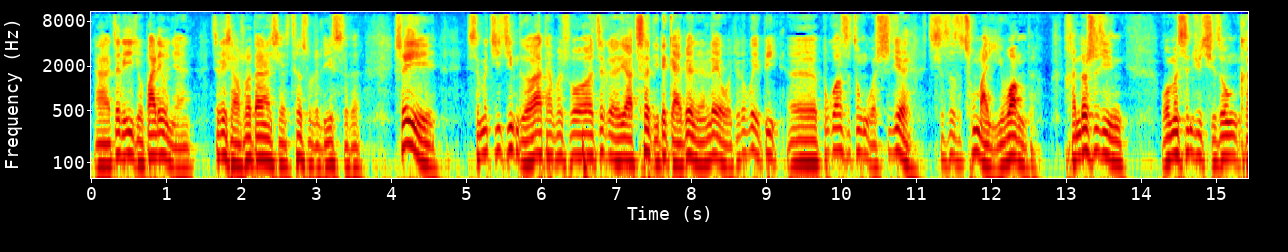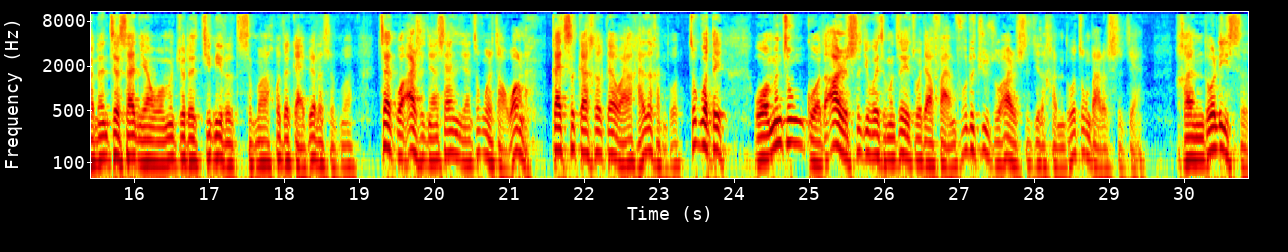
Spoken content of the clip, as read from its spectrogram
啊，这个一九八六年这个小说当然写特殊的历史的，所以什么基辛格啊，他们说这个要彻底的改变人类，我觉得未必。呃，不光是中国，世界其实是充满遗忘的，很多事情。我们身居其中，可能这三年我们觉得经历了什么或者改变了什么，再过二十年、三十年，中国早忘了。该吃、该喝、该玩还是很多。中国对我们中国的二十世纪，为什么这些作家反复的记住二十世纪的很多重大的事件、很多历史，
